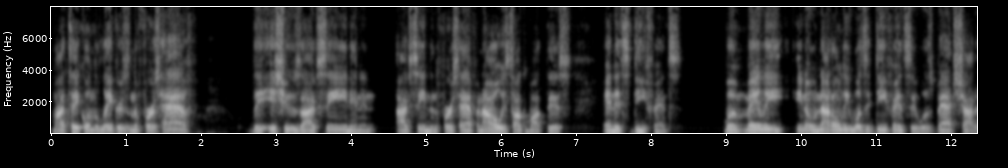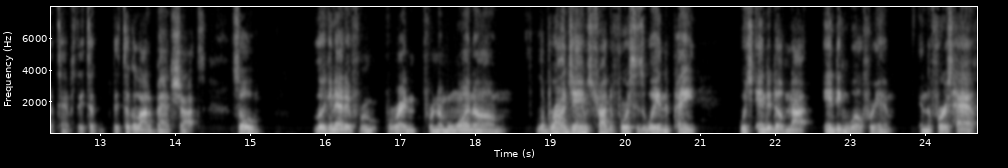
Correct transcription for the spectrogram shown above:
my take on the Lakers in the first half, the issues I've seen and in, I've seen in the first half, and I always talk about this, and it's defense. But mainly, you know, not only was it defense, it was bad shot attempts. They took they took a lot of bad shots. So looking at it for for right for number one, um, LeBron James tried to force his way in the paint, which ended up not ending well for him in the first half.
